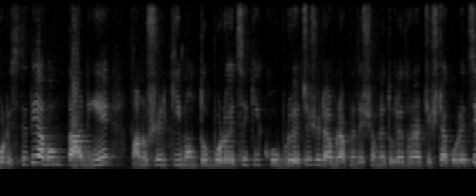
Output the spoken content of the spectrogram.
পরিস্থিতি এবং তা নিয়ে মানুষের কি মন্তব্য রয়েছে, কি ক্ষোভ রয়েছে সেটা আমরা আপনাদের সামনে তুলে ধরার চেষ্টা করেছি।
